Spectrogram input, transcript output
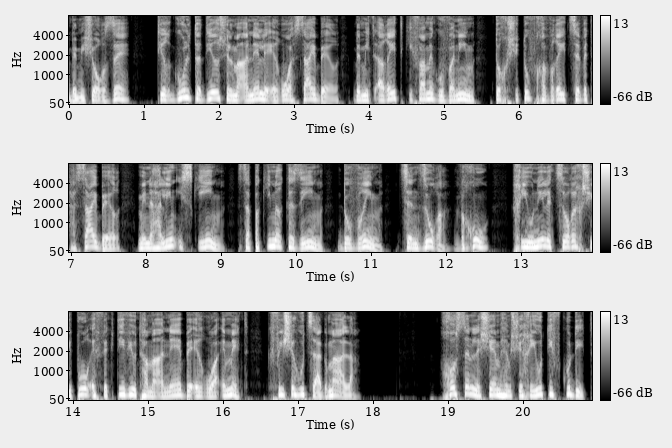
במישור זה, תרגול תדיר של מענה לאירוע סייבר במתארי תקיפה מגוונים תוך שיתוף חברי צוות הסייבר, מנהלים עסקיים, ספקים מרכזיים, דוברים, צנזורה וכו', חיוני לצורך שיפור אפקטיביות המענה באירוע אמת, כפי שהוצג מעלה. חוסן לשם המשכיות תפקודית.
